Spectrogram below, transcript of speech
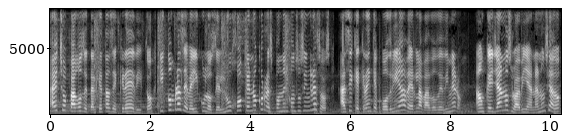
ha hecho pagos de tarjetas de crédito y compras de vehículos de lujo que no corresponden con sus ingresos, así que creen que podría haber lavado de dinero. Aunque ya nos lo habían anunciado,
